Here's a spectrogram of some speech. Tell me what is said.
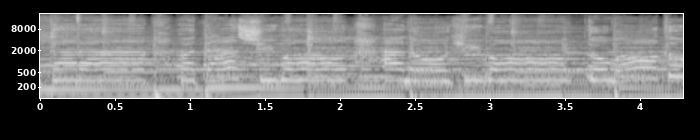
過去から私をあの日を遠く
